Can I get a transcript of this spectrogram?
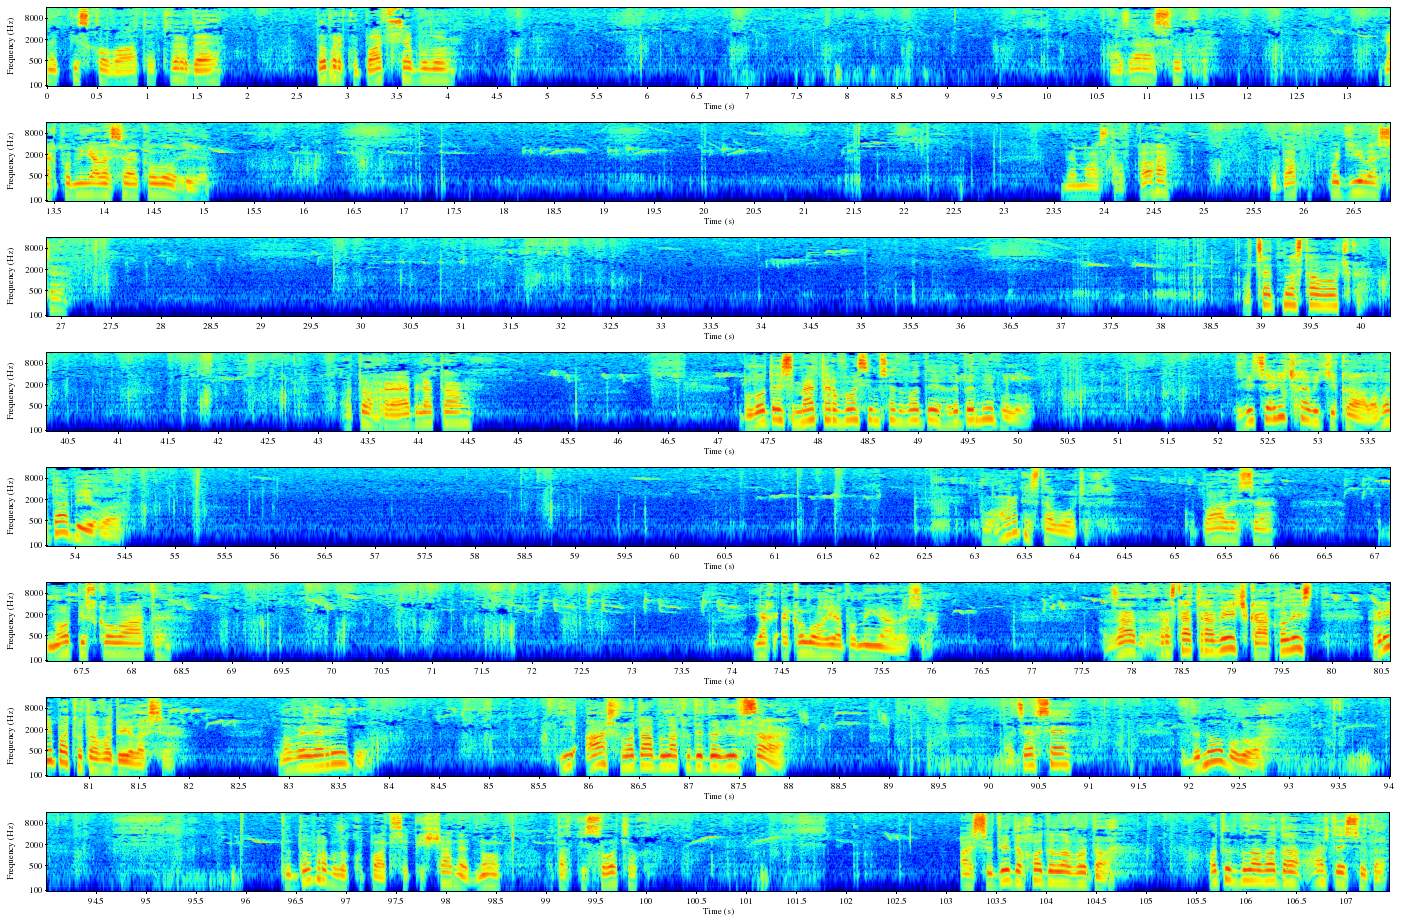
гарне, пісковате, тверде. Добре купатися було. А зараз сухо. Як помінялася екологія. Нема ставка, вода поділася. Дно ставочка. Ото гребля там. Було десь метр вісімдесят води, глибини було. Звідси річка витікала, вода бігла. Був гарний ставочок. Купалися, дно пісковате. Як екологія помінялася. Росте травичка, а колись риба тут водилася. Ловили рибу. І аж вода була туди до вівса. Оце все дно було. Тут добре було купатися, піщане дно, отак пісочок. А сюди доходила вода. Отут була вода аж десь сюди.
